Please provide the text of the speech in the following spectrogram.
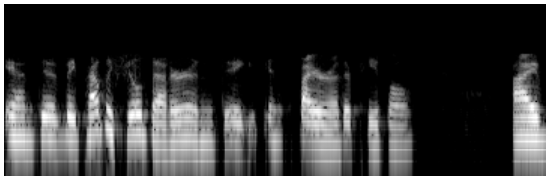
and uh, they probably feel better and they inspire other people. I've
